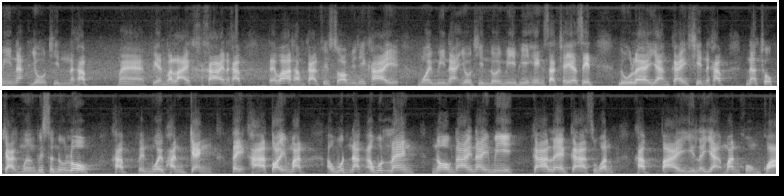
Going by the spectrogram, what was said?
มีณโยธินนะครับ ม่เปลี่ยนมาหลายค่ายนะครับ แต่ว่าทำการฟิตซ้อมอยู่ที่ค่ายมวยมีณโยธิน โดยมีพี่เฮงศักดิ์ชัยสิทธิ์ดูแลอย่างใกล้ชิดนะครับ นักชกจากเมืองพิษณุโลกครับเป็นมวยพันแก่งเตะขาต่อยหมัด อาวุธหนักอาวุธแรง นอกได้ในมีกล้าแลกกล้าสวนครับปลายยืนระยะมั่นคงกว่า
